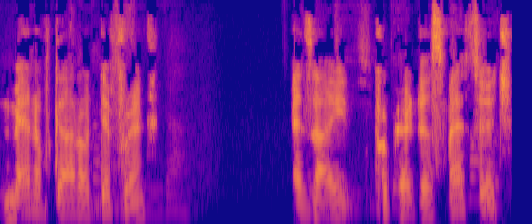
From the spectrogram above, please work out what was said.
men of God are different. As I prepared this message,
